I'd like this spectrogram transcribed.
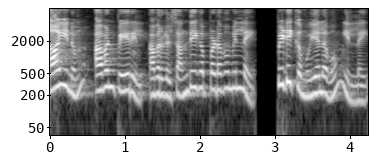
ஆயினும் அவன் பேரில் அவர்கள் சந்தேகப்படவும் இல்லை பிடிக்க முயலவும் இல்லை.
